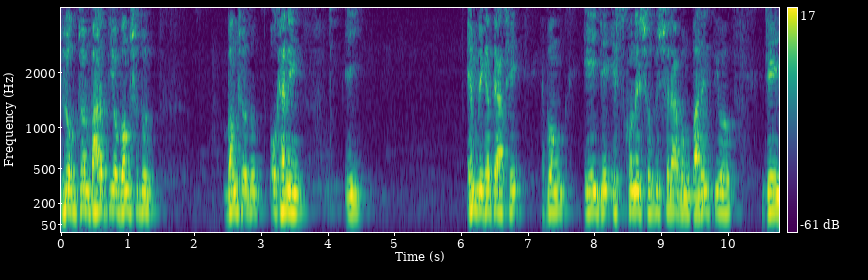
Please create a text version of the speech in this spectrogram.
লোকজন, ভারতীয় বংশোদ্ভূত বংশোদ্ভূত ওখানে এই আমেরিকাতে আছে এবং এই যে ইসকনের সদস্যরা এবং ভারতীয় যেই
